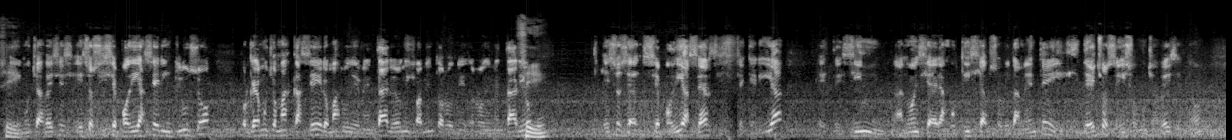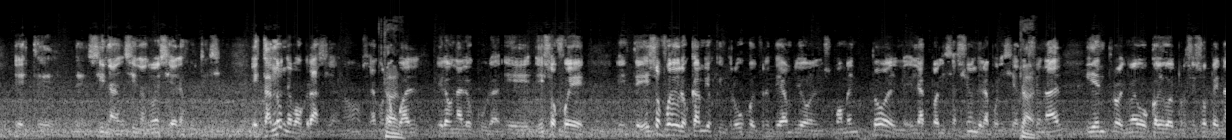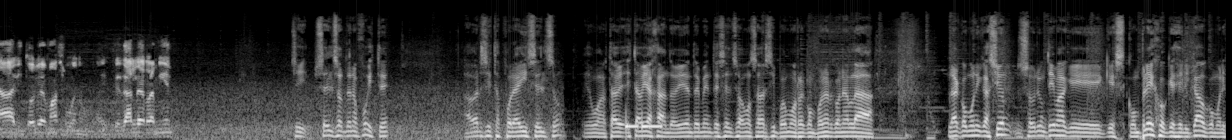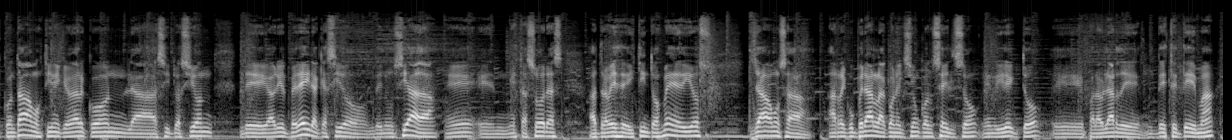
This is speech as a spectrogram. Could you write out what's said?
Sí. Y muchas veces eso sí se podía hacer incluso porque era mucho más casero, más rudimentario, era un equipamiento rudimentario. Sí. Eso se, podía hacer si se quería, este, sin anuencia de la justicia absolutamente, y de hecho se hizo muchas veces, ¿no? Este, sin, sin anuencia de la justicia. Estando en democracia, ¿no? O sea, con lo cual era una locura. Eh, eso fue este, eso fue de los cambios que introdujo el Frente Amplio en su momento, en, la actualización de la Policía Nacional y dentro del nuevo Código de Proceso Penal y todo lo demás, bueno, este, darle herramientas. Sí, Celso, te no fuiste. A ver si estás por ahí, Celso. Eh, bueno, está, está viajando, evidentemente, Celso. Vamos a ver si podemos recomponer con él la, la comunicación sobre un tema que, es complejo, que es delicado, como les contábamos, tiene que ver con la situación de Gabriel Pereira, que ha sido denunciada eh, en estas horas a través de distintos medios. Ya vamos a, recuperar la conexión con Celso en directo eh, para hablar de, este tema.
